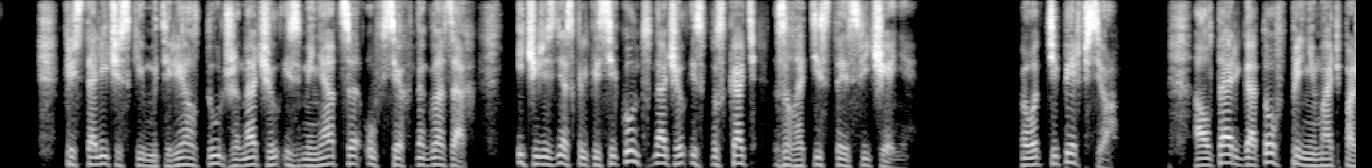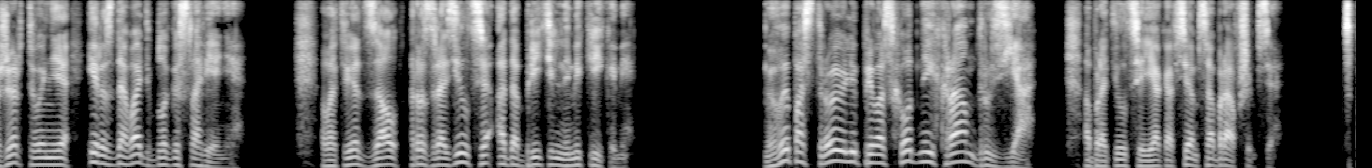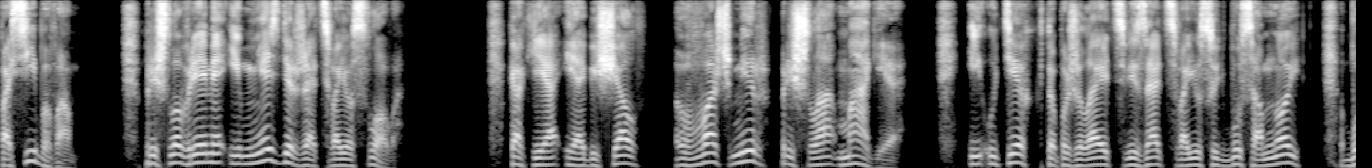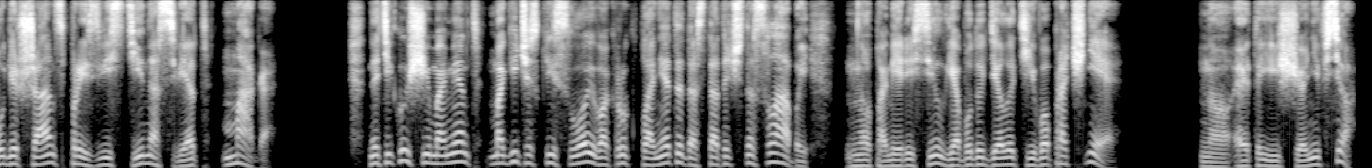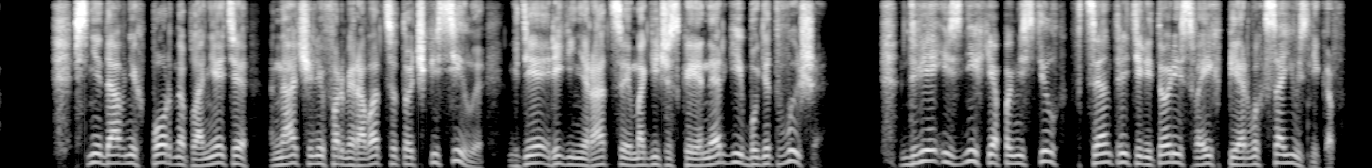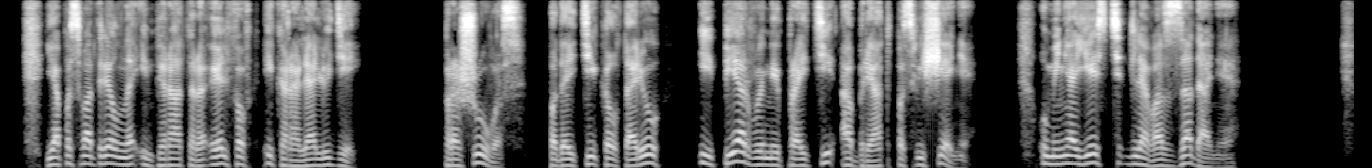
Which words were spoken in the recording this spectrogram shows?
Кристаллический материал тут же начал изменяться у всех на глазах и через несколько секунд начал испускать золотистое свечение. Вот теперь все. Алтарь готов принимать пожертвования и раздавать благословения. В ответ зал разразился одобрительными криками. «Вы построили превосходный храм, друзья!» — обратился я ко всем собравшимся. «Спасибо вам! Пришло время и мне сдержать свое слово. Как я и обещал, в ваш мир пришла магия. И у тех, кто пожелает связать свою судьбу со мной, будет шанс произвести на свет мага. На текущий момент магический слой вокруг планеты достаточно слабый, но по мере сил я буду делать его прочнее. Но это еще не все. С недавних пор на планете начали формироваться точки силы, где регенерация магической энергии будет выше. Две из них я поместил в центре территории своих первых союзников. Я посмотрел на императора эльфов и короля людей. «Прошу вас подойти к алтарю и первыми пройти обряд посвящения. У меня есть для вас задание».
